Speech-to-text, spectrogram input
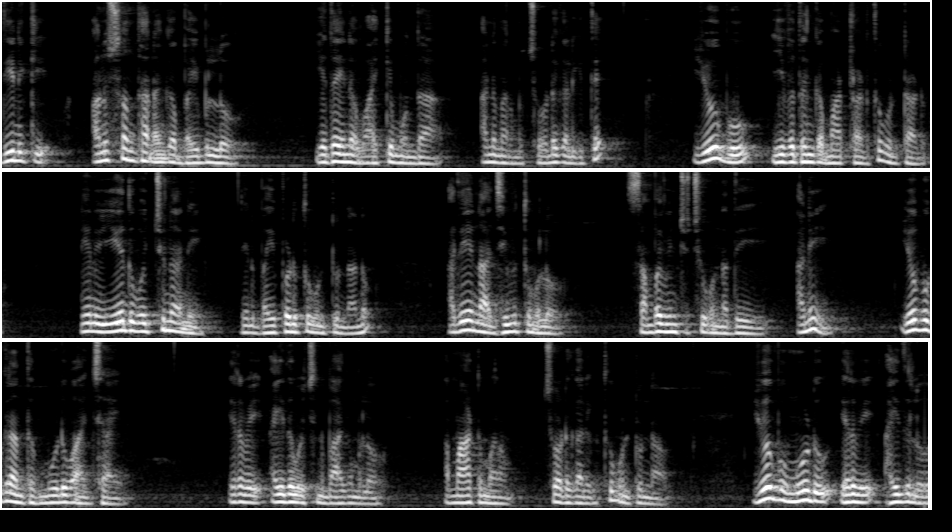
దీనికి అనుసంధానంగా బైబిల్లో ఏదైనా వాక్యం ఉందా అని మనము చూడగలిగితే యోబు ఈ విధంగా మాట్లాడుతూ ఉంటాడు. నేను ఏది వచ్చునని నేను భయపడుతూ ఉంటున్నాను. అదే నా జీవితంలో సంభవించుచు ఉన్నది అని యోబు గ్రంథం మూడవ అధ్యాయం ఇరవై ఐదవ వచ్చిన భాగంలో ఆ మాట మనం చూడగలుగుతూ ఉంటున్నాం. యోబు మూడు ఇరవై ఐదులో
